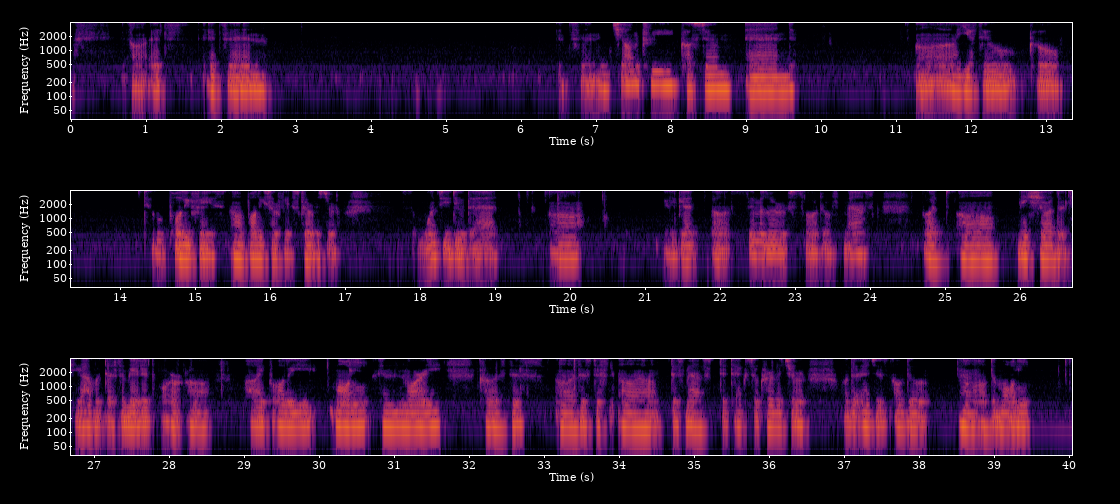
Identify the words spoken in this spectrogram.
uh, it's it's in it's in geometry custom and uh, you have to go to polyface uh, polysurface curvature. So once you do that uh, you'll get a similar sort of mask but uh, make sure that you have a decimated or a high poly model in Mari because this uh, this this, uh, this mask detects the curvature on the edges of the uh, of the model.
